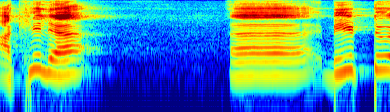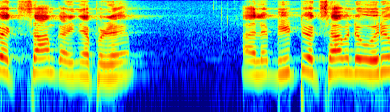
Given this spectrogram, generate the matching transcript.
Akhila B two exam കഴിഞ്ഞപ്പോൾ അല്ല ബി ടു എക്സാമിന്റെ ഒരു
